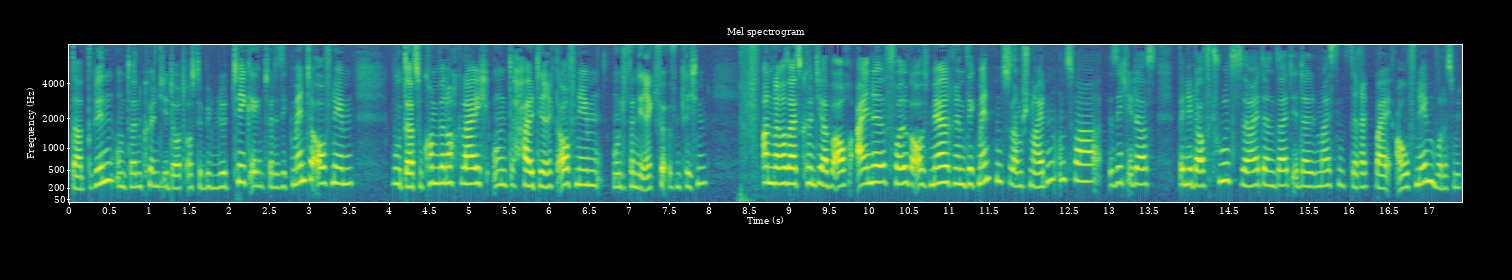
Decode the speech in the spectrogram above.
da drin und dann könnt ihr dort aus der Bibliothek irgendwelche Segmente aufnehmen. Gut, dazu kommen wir noch gleich und halt direkt aufnehmen und es dann direkt veröffentlichen. Andererseits könnt ihr aber auch eine Folge aus mehreren Segmenten zusammenschneiden. Und zwar seht ihr das, wenn ihr da auf Tools seid, dann seid ihr da meistens direkt bei Aufnehmen, wo das mit,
